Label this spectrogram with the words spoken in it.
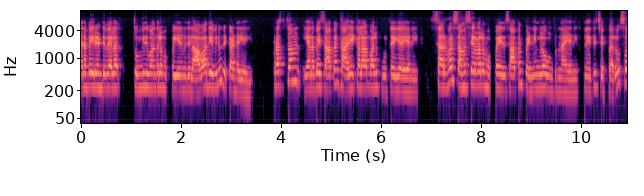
ఎనభై రెండు వేల తొమ్మిది వందల ముప్పై ఎనిమిది లావాదేవీలు రికార్డ్ అయ్యాయి ప్రస్తుతం ఎనభై శాతం కార్యకలాపాలు పూర్తయ్యాయని సర్వర్ సమస్యల వల్ల ముప్పై ఐదు శాతం పెండింగ్లో ఉంటున్నాయని అయితే చెప్పారు. సో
